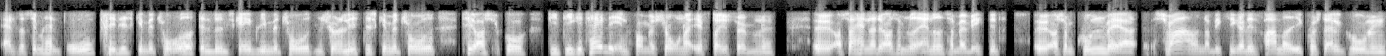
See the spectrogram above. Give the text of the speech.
Altså simpelthen bruge kritiske metoder, den videnskabelige metode, den journalistiske metode, til også at gå de digitale informationer efter i sømmene. Øh, og så handler det også om noget andet, som er vigtigt, øh, og som kunne være svaret, når vi kigger lidt fremad i krystalkuglen.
